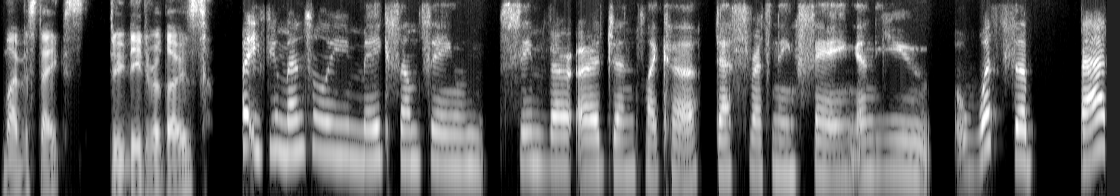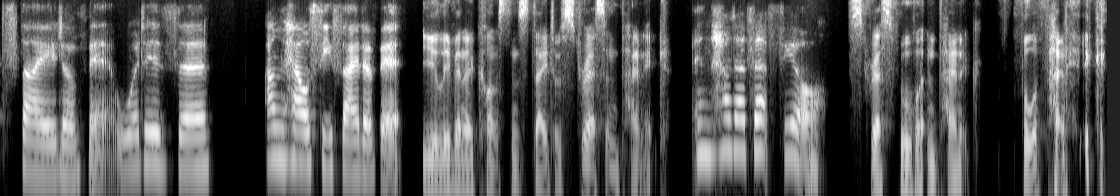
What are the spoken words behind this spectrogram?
my mistakes. Do neither of those. But if you mentally make something seem very urgent, like a death threatening thing, and you, what's the bad side of it? What is the unhealthy side of it? You live in a constant state of stress and panic. And how does that feel? Stressful and panic, full of panic.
